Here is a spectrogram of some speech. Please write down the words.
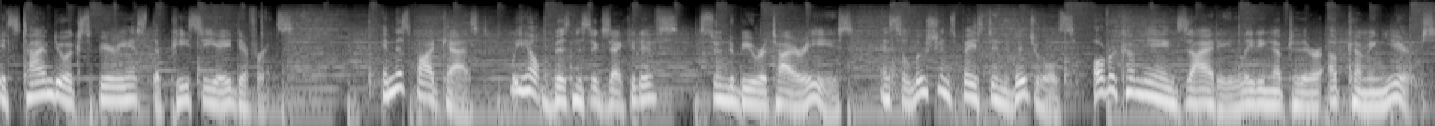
It's time to experience the PCA difference. In this podcast, we help business executives, soon to be retirees, and solutions based individuals overcome the anxiety leading up to their upcoming years.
